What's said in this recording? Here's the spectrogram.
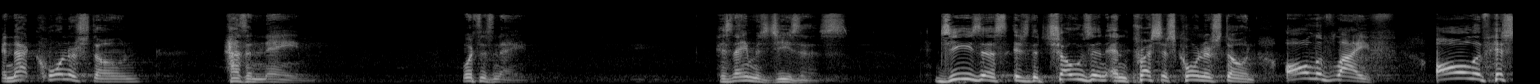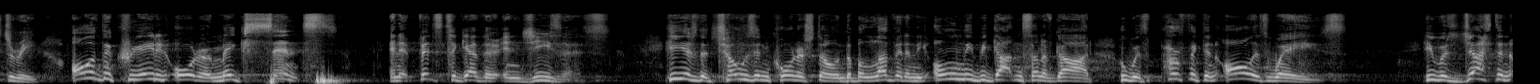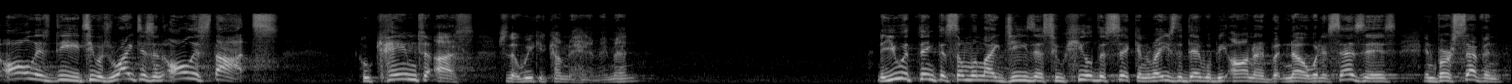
And that cornerstone has a name. What's his name? His name is Jesus. Jesus is the chosen and precious cornerstone. All of life, all of history, all of the created order makes sense and it fits together in Jesus. He is the chosen cornerstone, the beloved and the only begotten Son of God, who was perfect in all his ways. He was just in all his deeds. He was righteous in all his thoughts, who came to us so that we could come to him. Amen? Now, you would think that someone like Jesus, who healed the sick and raised the dead, would be honored, but no. What it says is in verse 7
